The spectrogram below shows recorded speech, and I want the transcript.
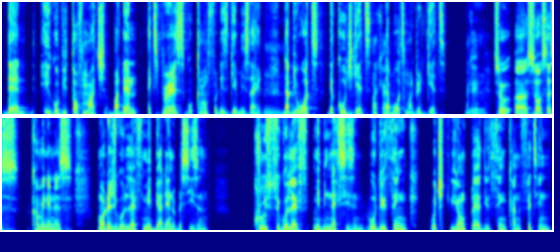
Then it go be tough match, but then experience go count for this game inside. That be what the coach gets. Okay. That be what Madrid gets. Okay. So uh, sources coming in is Modric go left maybe at the end of the season. Cruz to go left maybe next season. Who do you think? Which young player do you think can fit in?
